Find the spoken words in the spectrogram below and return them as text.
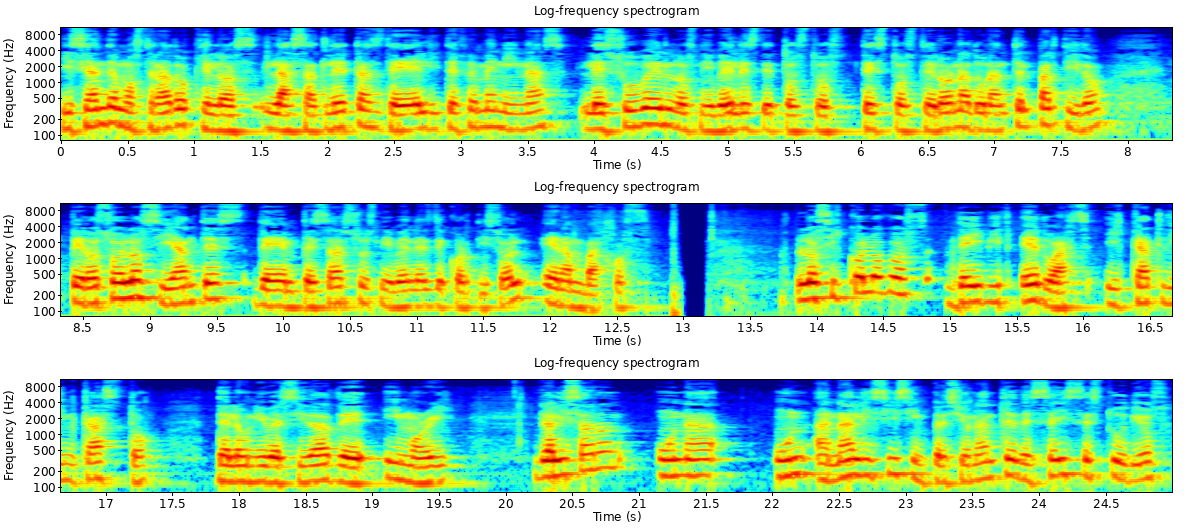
Y se han demostrado que las atletas de élite femeninas le suben los niveles de testosterona durante el partido pero solo si antes de empezar sus niveles de cortisol eran bajos. Los psicólogos David Edwards y Kathleen Casto de la Universidad de Emory realizaron una, un análisis impresionante de seis estudios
